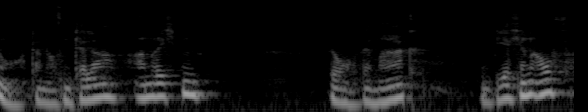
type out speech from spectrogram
Ja, dann auf dem Teller anrichten. Ja, wer mag, ein Bierchen auf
